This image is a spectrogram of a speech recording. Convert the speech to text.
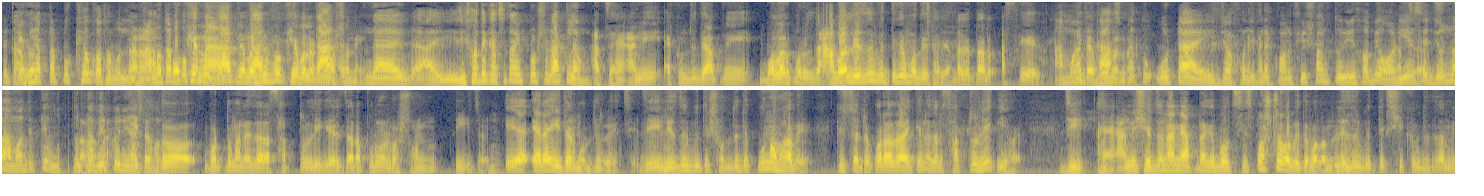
সেটা আমি আপনার পক্ষেও কথা বললাম। না, না, আমার পক্ষে না, আপনি আমার বিপক্ষে বলেন, সমস্যা নেই। আহ, আহ, রিফাতের কাছে তো আমি প্রশ্ন রাখলাম। আচ্ছা আমি এখন যদি আপনি বলার পরে যদি আবার লেজুর ভিত্তিকের মধ্যে থাকেন তাহলে তার আজকে আমার কাজটা তো ওটাই যখন যেখানে কনফিউশন তৈরি হবে অডিয়েন্সের জন্য আমাদেরকে উত্তরটা বের করে নিয়ে এটা তো বর্তমানে যারা ছাত্রলীগের যারা পুনর্বাসন এই এরা এটার মধ্যে রয়েছে যে লেজুর ভিত্তিক শব্দতে কোনোভাবে কিছু একটা করা যায় কিনা যারা ছাত্রলীগই হয়। জি। হ্যাঁ আমি সেজন্য আমি আপনাকে বলছি স্পষ্টভাবে তো বললাম লেজুর ভিত্তিক শিক্ষকদের আমি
